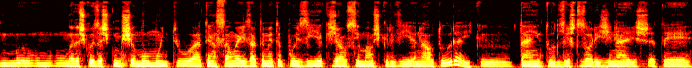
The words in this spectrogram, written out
uma das coisas que me chamou muito a atenção é exatamente a poesia que já o Simão escrevia na altura e que tem todos estes originais até,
